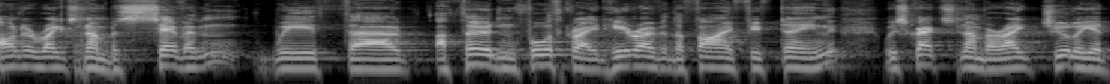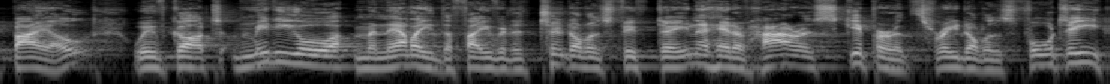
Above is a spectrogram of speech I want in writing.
On to race number seven with uh, a third and fourth grade here over the 515. We scratched number eight, Juliet Bale. We've got Meteor Manelli, the favourite, at $2.15, ahead of Hara Skipper at $3.40.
